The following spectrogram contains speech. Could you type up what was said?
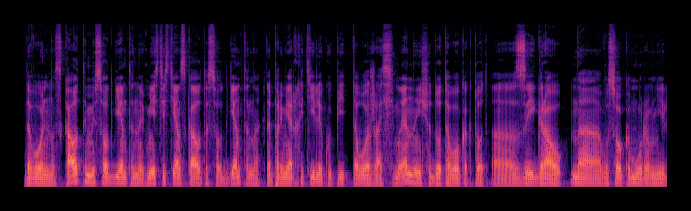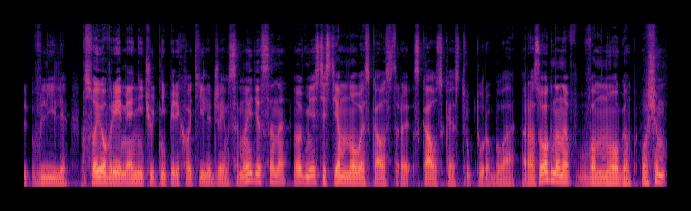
довольно скаутами Саутгемптона, вместе с тем скауты Саутгемптона, например, хотели купить того же Асимена еще до того, как тот э, заиграл на высоком уровне в Лиле. В свое время они чуть не перехватили Джеймса Мэдисона, но вместе с тем новая скаутская структура была разогнана во многом. В общем,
